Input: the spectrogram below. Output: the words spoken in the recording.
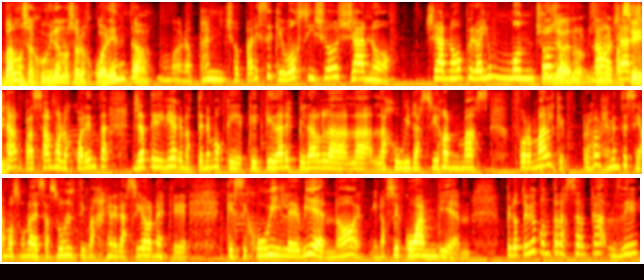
¿Vamos a jubilarnos a los 40? Bueno, Pancho, parece que vos y yo ya no. Ya no, pero hay un montón. Yo ya no- ya me pasé. ya pasamos los 40. Ya te diría que nos tenemos que, que quedar a esperar la, la- la jubilación más formal, que probablemente seamos una de esas últimas generaciones que, que se jubile bien, ¿no? Y no sé cuán bien. Pero te voy a contar acerca de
